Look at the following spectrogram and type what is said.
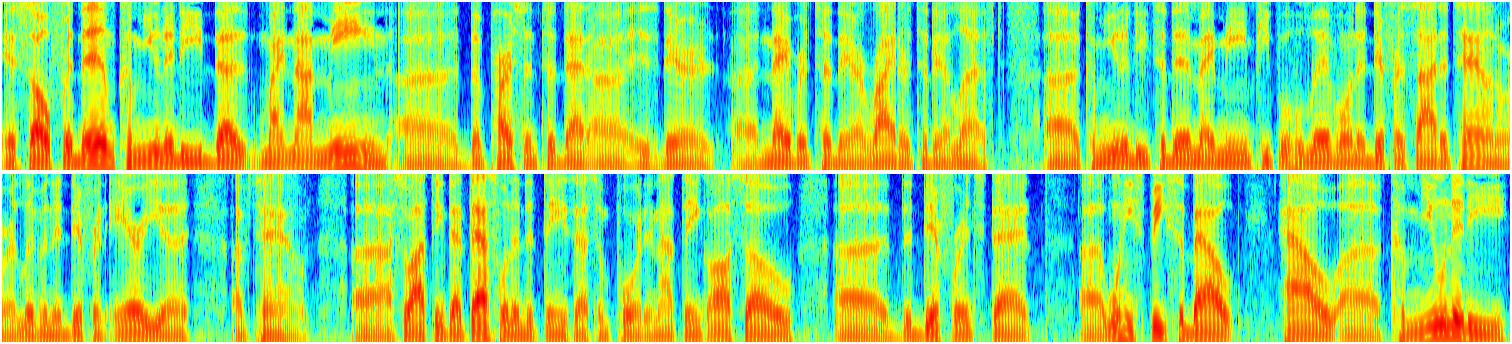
And so for them, community does might not mean uh, the person to that uh, is their uh, neighbor to their right or to their left. Uh, community to them may mean people who live on a different side of town or live in a different area of town. Uh, so I think that that's one of the things that's important. I think also the difference that when he speaks about how uh, community,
